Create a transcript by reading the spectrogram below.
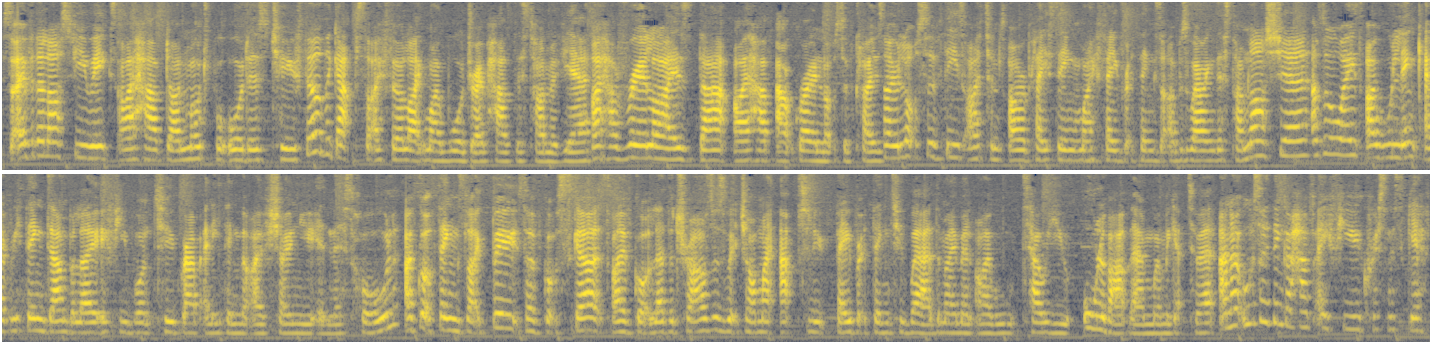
So over the last few weeks I have done multiple orders to fill the gaps that I feel like my wardrobe has this time of year. I have realised that I have outgrown lots of clothes so lots of these items are replacing my favourite things that I was wearing this time last year. As always I will link everything down below if you want to grab anything that I've shown you in this haul. I've got things like boots, I've got skirts, I've got leather trousers which are my absolute favourite thing to wear at the moment. I will tell you all about them when we get to it. And I also think I have a few Christmas gifts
